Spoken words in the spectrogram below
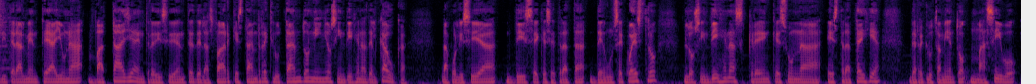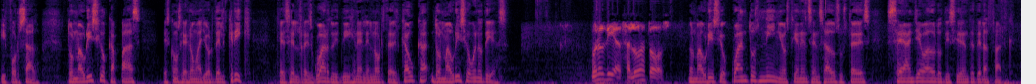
literalmente hay una batalla entre disidentes de las FARC que están reclutando niños indígenas del Cauca. La policía dice que se trata de un secuestro. Los indígenas creen que es una estrategia de reclutamiento masivo y forzado. Don Mauricio Capaz es consejero mayor del CRIC, que es el resguardo indígena en el norte del Cauca. Don Mauricio, buenos días. Buenos días, saludos a todos. Don Mauricio, ¿cuántos niños tienen censados ustedes se han llevado los disidentes de las FARC?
